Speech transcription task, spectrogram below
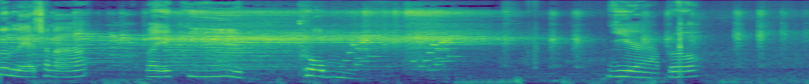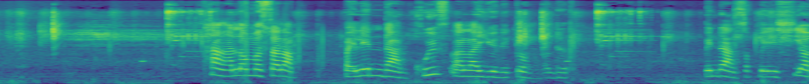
นั่นแหละชนะได้ XP พรหมเหยียบเห รอถ้างั้นเรามาสลับไปเล่นด่านควิฟอะไรอยู่ในกล่องกันเถอะ เป็นด่านสเปเชียล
